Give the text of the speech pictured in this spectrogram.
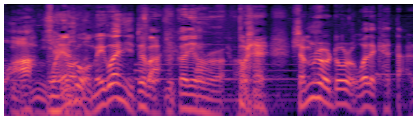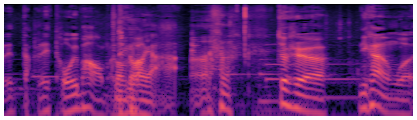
我啊，我先说我没关系，对吧？就高定时候不是什么时候都是我得开打这打这头一炮嘛，装对吧高雅，就是你看我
